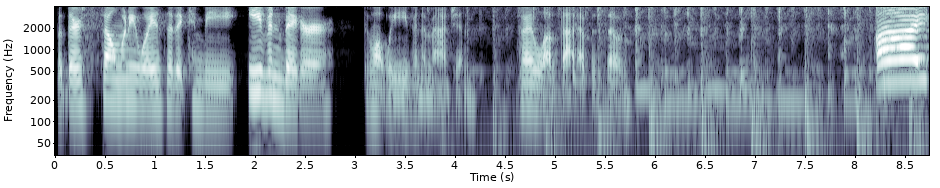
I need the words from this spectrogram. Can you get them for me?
But there's so many ways that it can be even bigger than what we even imagine. So I love that episode. I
